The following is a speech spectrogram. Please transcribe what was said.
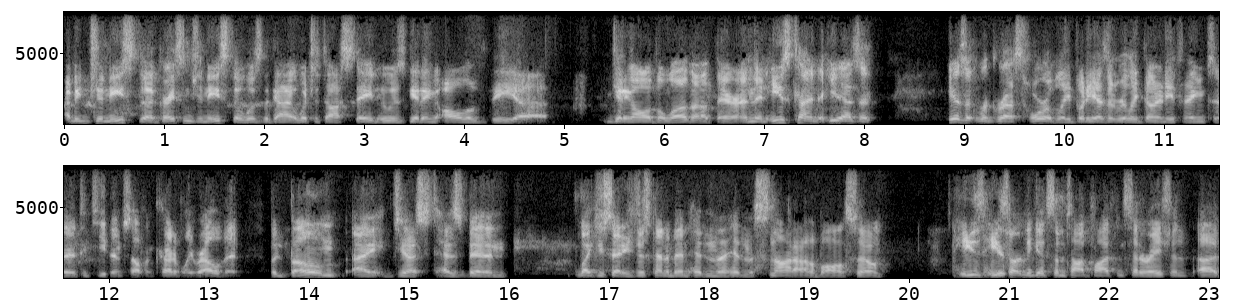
I mean, Jenista, Greyson Jenista was the guy at Wichita State who was getting all of the uh, getting all of the love out there, and then he's kind of he hasn't he hasn't regressed horribly, but he hasn't really done anything to to keep himself incredibly relevant. But Bohm, I just has been like you said, he's just kind of been hitting the hitting the snot out of the ball. So he's he's starting to get some top five consideration. Uh,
